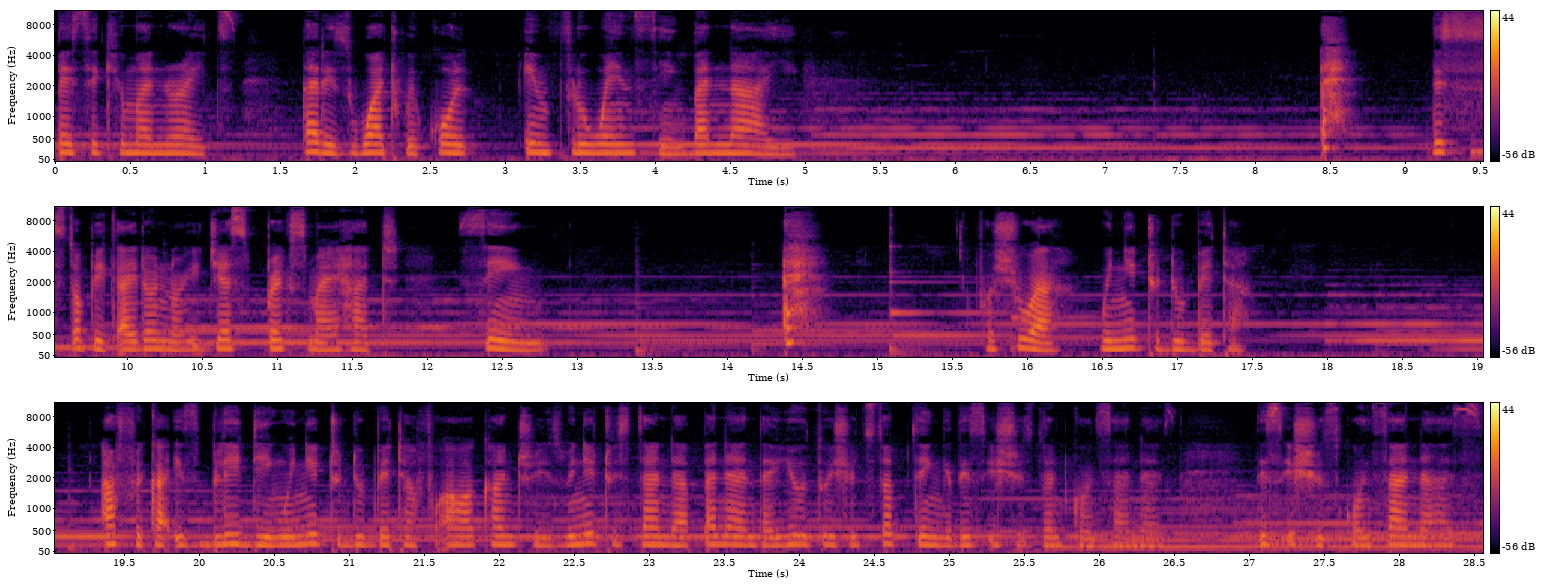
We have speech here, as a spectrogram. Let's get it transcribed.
basic human rights. That is what we call influencing. Banai. This topic, I don't know, it just breaks my heart seeing. Eh, for sure, we need to do better. Africa is bleeding. We need to do better for our countries. We need to stand up. And, and the youth, we should stop thinking these issues don't concern us. These issues concern us.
